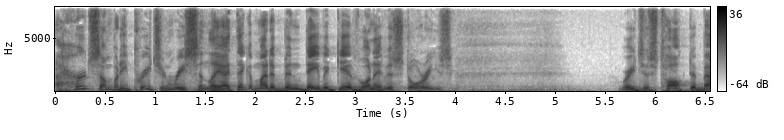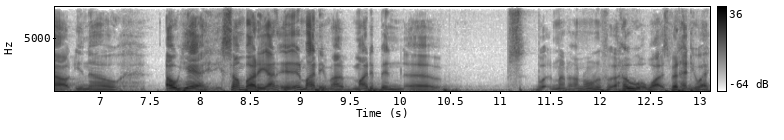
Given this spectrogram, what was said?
I heard somebody preaching recently. I think it might have been David Gibbs, one of his stories, where he just talked about, you know, Oh yeah, somebody. It might have, might have been. Uh, I don't know who it was, but anyway,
